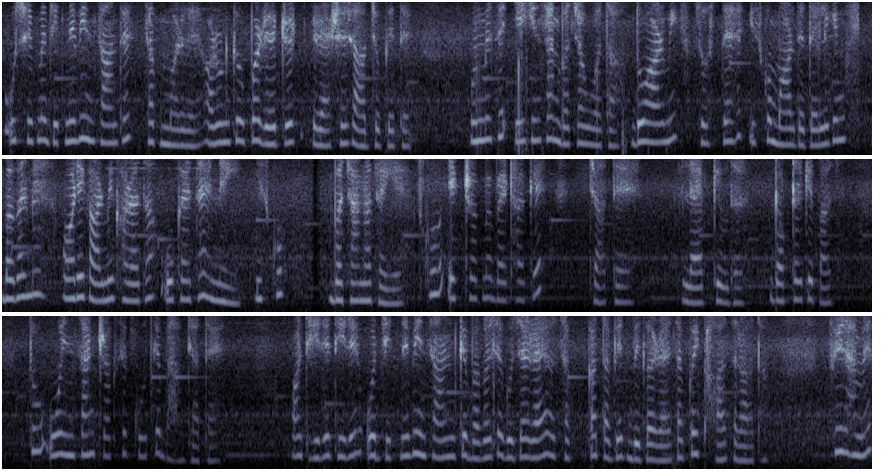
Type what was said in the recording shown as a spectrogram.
उस शिप में जितने भी इंसान थे सब मर गए और उनके ऊपर रेड रेड रैशेज आ चुके थे। उनमें से एक इंसान बचा हुआ था। दो आर्मी सोचते हैं इसको मार देते हैं लेकिन बगल में और एक आर्मी खड़ा था वो कहता है नहीं इसको बचाना चाहिए। उसको एक ट्रक में बैठा के जाते हैं लैब के उधर डॉक्टर के पास। तो वो इंसान ट्रक से कूद के भाग जाता है। और धीरे धीरे वो जितने भी इंसान उनके बगल से गुजर रहा है और सबका तबीयत बिगड़ रहा है सब कोई खास रहा था। फिर हमें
